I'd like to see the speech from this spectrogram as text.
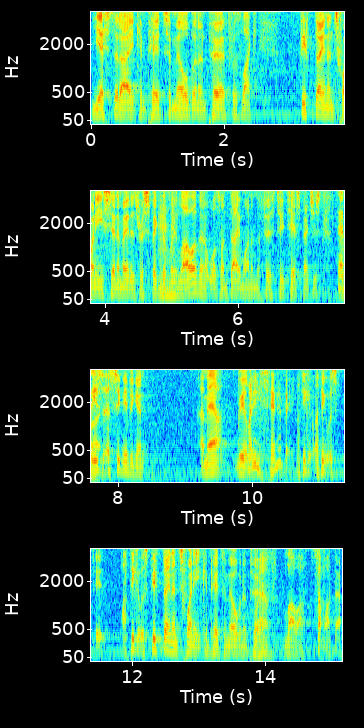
yesterday compared to Melbourne and Perth was like 15 and 20 centimetres respectively mm-hmm. lower than it was on day one in the first two Test matches. That is Right. a significant amount, really. 20 centimetres? I think it, I think it was it, I think it was 15 and 20 compared to Melbourne and Perth lower, something like that.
